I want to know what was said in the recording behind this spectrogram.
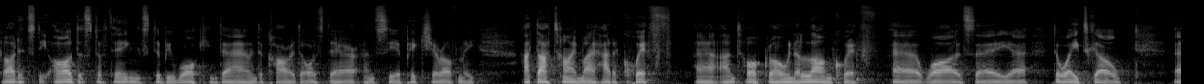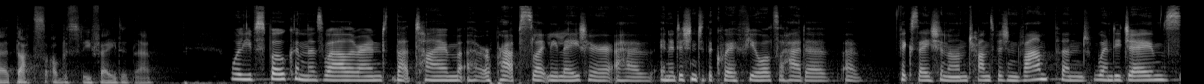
God, it's the oddest of things to be walking down the corridors there and see a picture of me. At that time, I had a quiff, uh, and talk growing a long quiff uh, was a, uh, the way to go. Uh, that's obviously faded now. Well, you've spoken as well around that time, uh, or perhaps slightly later. In addition to the quiff, you also had a, a fixation on Transvision Vamp and Wendy James,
